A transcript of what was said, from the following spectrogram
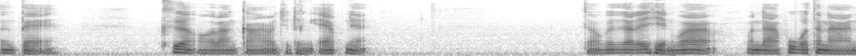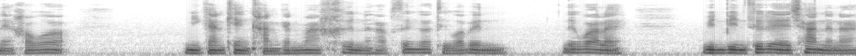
ตั้งแต่เครื่องออกกำลังกายไปจนถึงแอปเนี่ยเราก็จะได้เห็นว่าบรรดาผู้พัฒนาเนี่ยเขาก็มีการแข่งขันกันมากขึ้นนะครับ ซึ่งก็ถือว่าเป็น เรียกว่าอะไรวินวินซิเ u ชันนะนะ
